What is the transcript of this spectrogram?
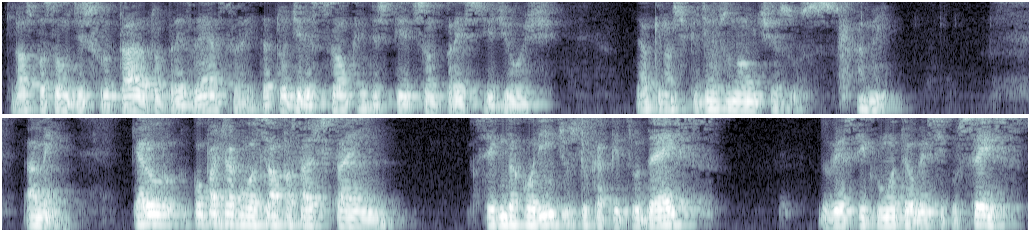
que nós possamos desfrutar da tua presença e da tua direção, querido Espírito Santo, para esse dia de hoje. É o que nós te pedimos no nome de Jesus. Amém. Amém. Quero compartilhar com você uma passagem que está em 2 Coríntios, do capítulo 10, do versículo 1 até o versículo 6,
